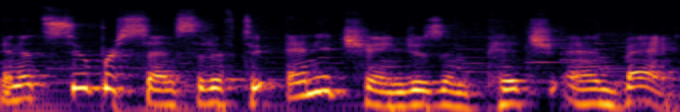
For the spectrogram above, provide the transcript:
and it's super sensitive to any changes in pitch and bank.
